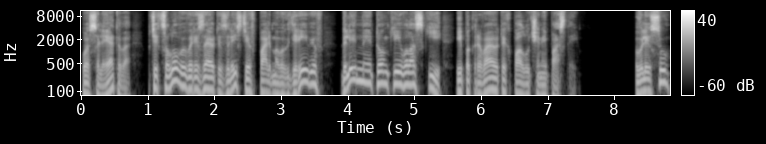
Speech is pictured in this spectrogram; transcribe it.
После этого птицеловы вырезают из листьев пальмовых деревьев длинные тонкие волоски и покрывают их полученной пастой. В лесу,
